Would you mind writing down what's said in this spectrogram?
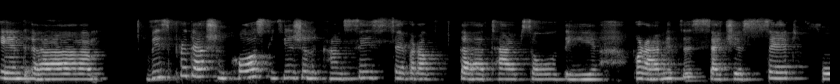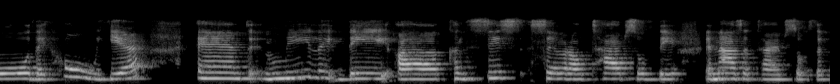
And um, this production cost usually consists several uh, types of the parameters such as set for the whole year and mainly they uh, consist several types of the and other types of the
